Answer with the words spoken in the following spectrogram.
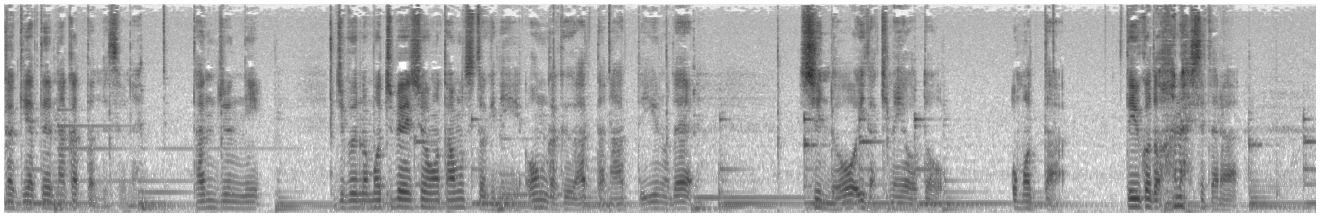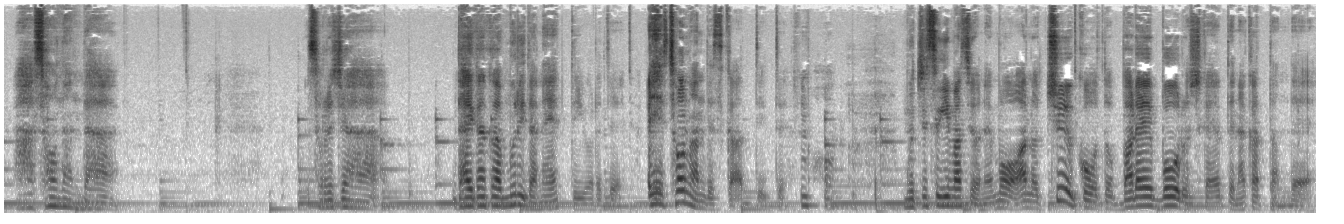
楽器やってなかったんですよね単純に自分のモチベーションを保つ時に音楽があったなっていうので進路をいざ決めようと思ったっていうことを話してたら「ああそうなんだそれじゃあ大学は無理だね」って言われて「えそうなんですか?」って言ってもう無知すぎますよね。もうあの中高とバレーボールしかやってなかったんで、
